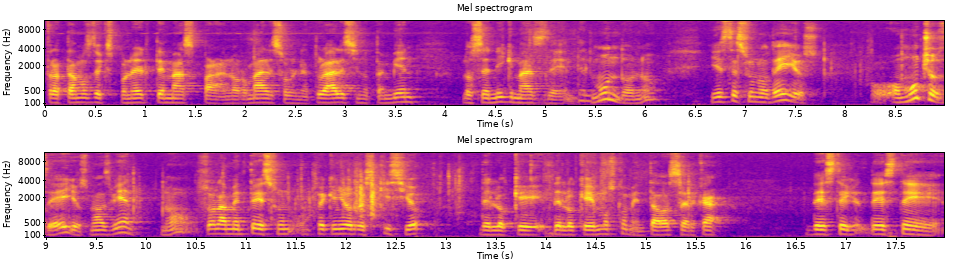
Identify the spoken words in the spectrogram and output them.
tratamos de exponer temas paranormales, sobrenaturales, sino también los enigmas del mundo, ¿no? Y este es uno de ellos, o, muchos de ellos más bien, ¿no? Solamente es un, un, pequeño resquicio de lo, que, de lo que hemos comentado acerca de este, de, este,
